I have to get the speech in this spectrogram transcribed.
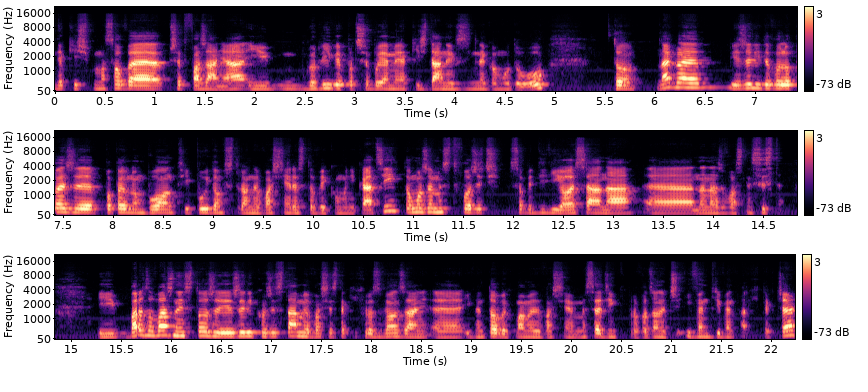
jakieś masowe przetwarzania i gorliwie potrzebujemy jakichś danych z innego modułu, to nagle, jeżeli deweloperzy popełnią błąd i pójdą w stronę właśnie restowej komunikacji, to możemy stworzyć sobie DDoS-a na, na nasz własny system. I bardzo ważne jest to, że jeżeli korzystamy właśnie z takich rozwiązań e, eventowych, mamy właśnie messaging wprowadzony, czy event-driven architecture,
